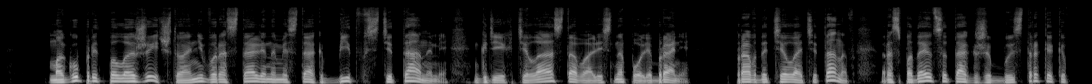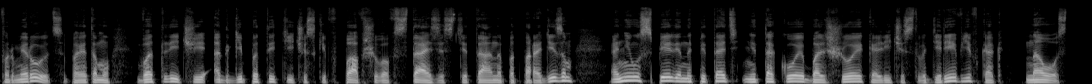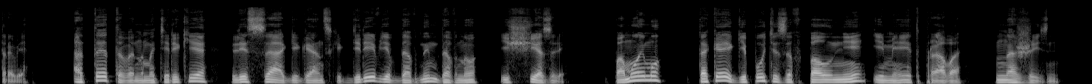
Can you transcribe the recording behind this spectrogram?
Могу предположить, что они вырастали на местах битв с титанами, где их тела оставались на поле брани — Правда, тела титанов распадаются так же быстро, как и формируются, поэтому, в отличие от гипотетически впавшего в стазис титана под парадизом, они успели напитать не такое большое количество деревьев, как на острове. От этого на материке леса гигантских деревьев давным-давно исчезли. По-моему, такая гипотеза вполне имеет право на жизнь.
